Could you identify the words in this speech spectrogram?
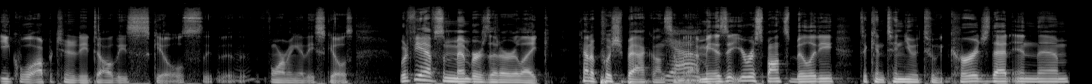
equal opportunity to all these skills, the, the- the forming of these skills. What if you have some members that are like kind of push back on some of that? I mean, is it your responsibility to continue to encourage that in them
